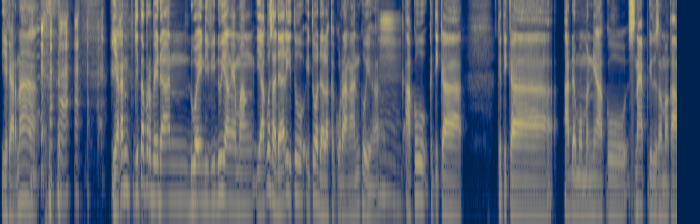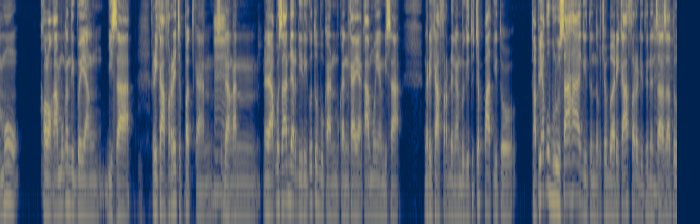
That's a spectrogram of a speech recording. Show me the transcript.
Ya karena ya kan kita perbedaan dua individu yang emang ya aku sadari itu itu adalah kekuranganku ya. Hmm, Aku ketika ketika ada momennya aku snap gitu sama kamu, kalau kamu kan tipe yang bisa recovernya cepet kan. Hmm. Sedangkan ya aku sadar diriku tuh bukan bukan kayak kamu yang bisa nge-recover dengan begitu cepat gitu. Tapi aku berusaha gitu untuk coba recover gitu dan salah Hmm. satu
